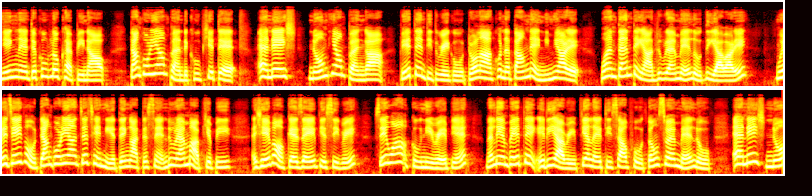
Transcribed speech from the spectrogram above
မြင်းလင်းတစ်ခုလှုပ်ခတ်ပြီးနောက်တောင်ကိုရီးယားဘဏ်တစ်ခုဖြစ်တဲ့ NH နုံမြောင်ဘဏ်ကဘေးတင်တီတွေကိုဒေါ်လာ9000နဲ့ညီမျှတဲ့ဝန်တန်းတရာလူရမ်းမယ်လို့သိရပါတယ်။ငွေကြေးကိုတောင်ကိုရီးယားကြက်ချင်နေအသင်းကတဆင့်လူရမ်းမှာဖြစ်ပြီးအရေးပေါ်ကယ်ဆယ်ရေးပစ္စည်းတွေဈေးဝါအကူအညီတွေအပြင် ငလင်ဘေးသိဧရိယာတွေပြည်လဲတိစောက်ဖို့သုံးစွဲမယ်လို့ NH နုံ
